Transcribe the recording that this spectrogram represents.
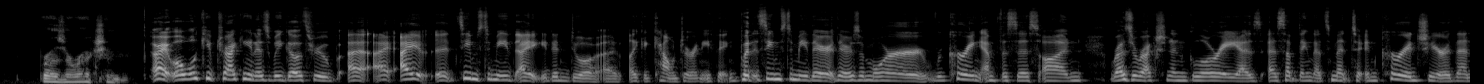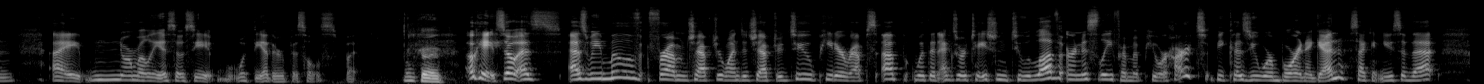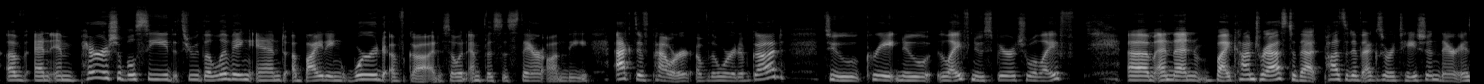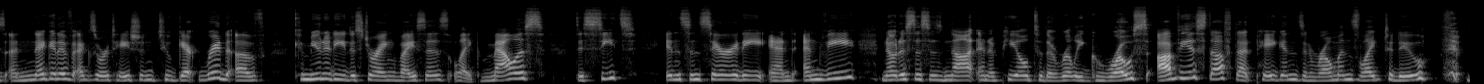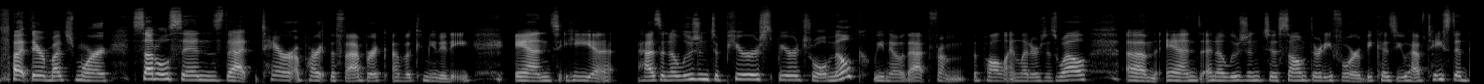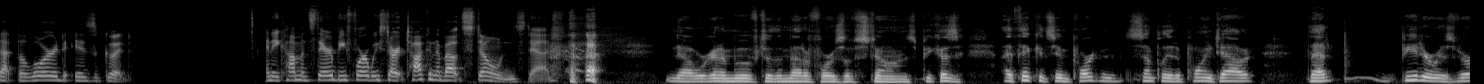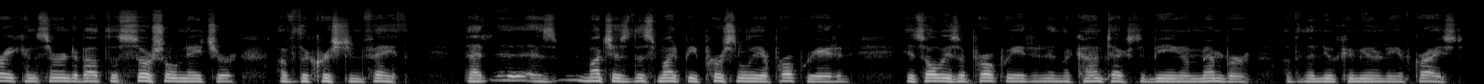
resurrection. All right. Well, we'll keep tracking it as we go through. I, uh, I, I it seems to me I didn't do a, a, like a count or anything, but it seems to me there there's a more recurring emphasis on resurrection and glory as as something that's meant to encourage here than I normally associate with the other epistles. But Okay. Okay, so as as we move from chapter 1 to chapter 2, Peter wraps up with an exhortation to love earnestly from a pure heart because you were born again, second use of that, of an imperishable seed through the living and abiding word of God. So an emphasis there on the active power of the word of God to create new life, new spiritual life. Um, and then by contrast to that positive exhortation, there is a negative exhortation to get rid of community destroying vices like malice, deceit, insincerity, and envy. Notice this is not an appeal to the really gross, obvious stuff that pagans and Romans like to do, but they're much more subtle sins that tear apart the fabric of a community. And he uh, has an allusion to pure spiritual milk. We know that from the Pauline letters as well. Um, and an allusion to Psalm 34 because you have tasted that the Lord is good. Any comments there before we start talking about stones, Dad? No, we're going to move to the metaphors of stones because I think it's important simply to point out that Peter is very concerned about the social nature of the Christian faith. That uh, as much as this might be personally appropriated, it's always appropriated in the context of being a member of the new community of Christ,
